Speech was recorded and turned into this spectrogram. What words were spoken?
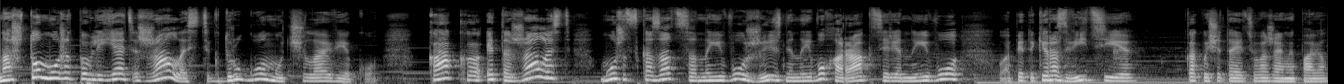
На что может повлиять жалость к другому человеку? Как эта жалость может сказаться на его жизни, на его характере, на его, опять-таки, развитии? Как вы считаете, уважаемый Павел?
